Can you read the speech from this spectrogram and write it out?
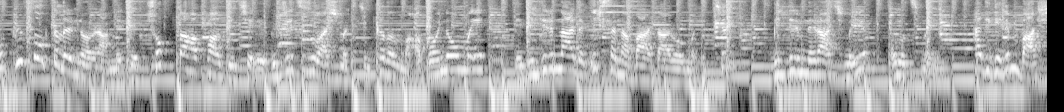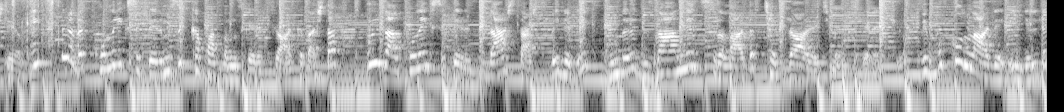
Bu püf noktalarını öğrenmek ve çok daha fazla içeriğe ücretsiz ulaşmak için kanalıma abone olmayı ve bildirimlerden ilk sen haberdar olmak için bildirimleri açmayı unutmayın. Hadi gelin başlayalım. İlk sırada konu eksiklerimizi kapatmamız gerekiyor arkadaşlar. Bu yüzden konu eksiklerinizi ders ders belirleyip bunları düzenli sıralarda tekrar etmeniz gerekiyor. Ve bu konularla ilgili de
